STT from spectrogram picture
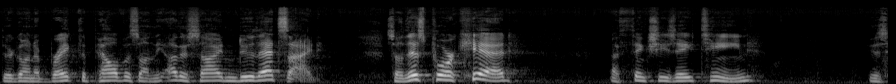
they're going to break the pelvis on the other side and do that side. So this poor kid, I think she's 18, is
